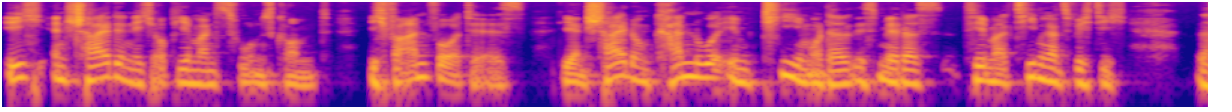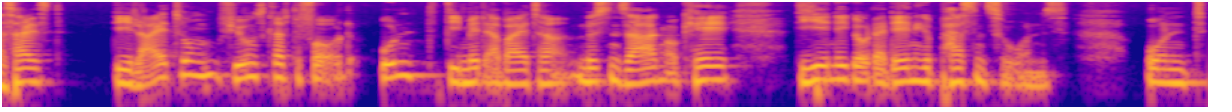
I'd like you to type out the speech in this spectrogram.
ich entscheide nicht, ob jemand zu uns kommt. Ich verantworte es. Die Entscheidung kann nur im Team, und da ist mir das Thema Team ganz wichtig. Das heißt, die Leitung, Führungskräfte vor Ort und die Mitarbeiter müssen sagen, okay, diejenige oder derjenige passen zu uns. Und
